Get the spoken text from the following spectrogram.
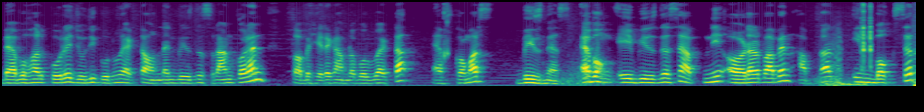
ব্যবহার করে যদি কোনো একটা অনলাইন বিজনেস রান করেন, তবে সেটাকে আমরা বলব একটা এফ কমার্স বিজনেস এবং এই বিজনেসে আপনি অর্ডার পাবেন আপনার ইনবক্সের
